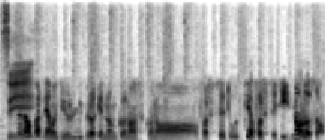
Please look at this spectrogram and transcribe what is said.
Sì. Però parliamo di un libro che non conoscono forse tutti o forse sì, non lo so.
